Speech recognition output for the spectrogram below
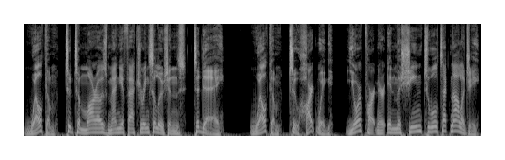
Welcome to tomorrow's manufacturing solutions today. Welcome to Hartwig, your partner in machine tool technology,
